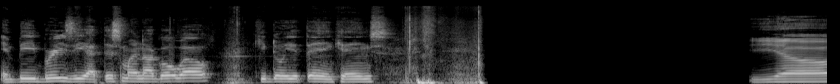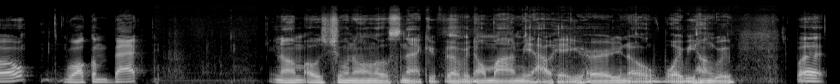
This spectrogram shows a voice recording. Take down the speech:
and B Brezzy at This Might Not Go Well. Keep doing your thing, Kings. Yo, welcome back. You know, I'm always chewing on a little snack. You feel me? Don't mind me out here. You heard, you know, boy be hungry. But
